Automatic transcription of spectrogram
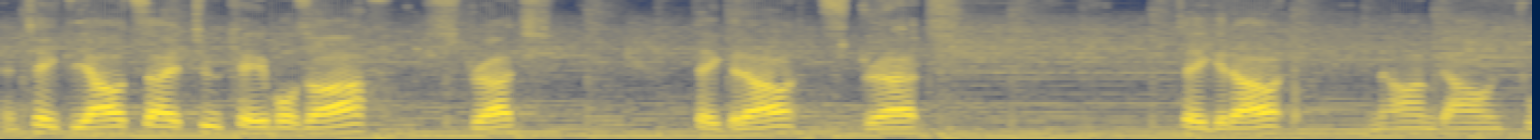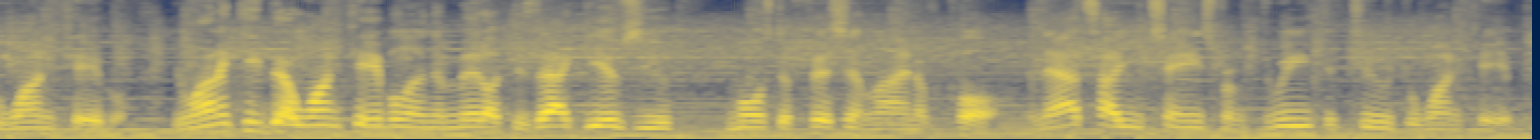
and take the outside two cables off, stretch, take it out, stretch, take it out, now I'm down to one cable. You want to keep that one cable in the middle because that gives you most efficient line of pull. And that's how you change from three to two to one cables.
